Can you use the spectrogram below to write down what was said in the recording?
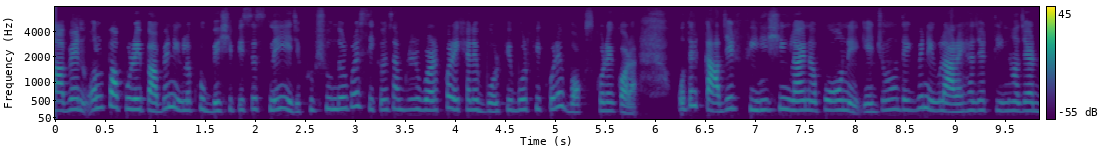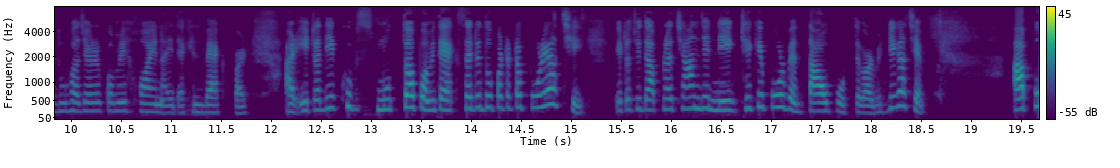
পাবেন, অল্প আপুরেই পাবেন, এগুলো খুব বেশি পিসেস নেই। এই যে খুব সুন্দর করে সিকোয়েন্স এমব্রয়ডারি ওয়ার্ক করে এখানে বরফি বরফি করে বক্স করে করা। ওদের কাজের ফিনিশিং লাইন আপু অনেক। এর জন্য দেখবেন এগুলো আড়াই হাজার, তিন হাজার, দু হাজারের কমে হয় নাই, দেখেন ব্যাক পার্ট আর এটা দিয়ে খুব স্মুথ তো আমি তো এক সাইডে দোপাটাটা পরে আছি। এটা যদি আপনারা চান যে নেক ঢেকে পরবেন, তাও পরতে পারবেন, ঠিক আছে? আপু,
